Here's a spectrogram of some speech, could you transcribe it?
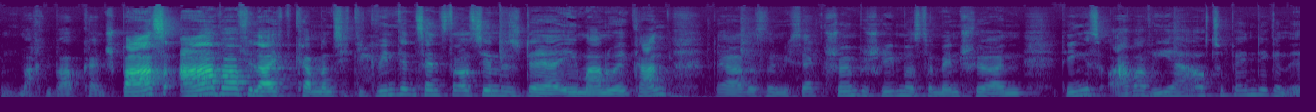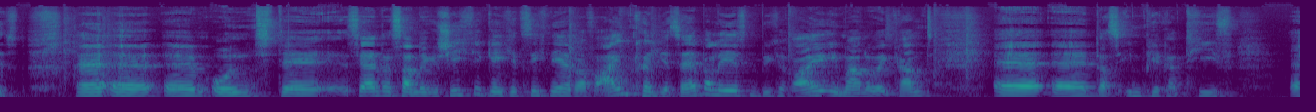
Und macht überhaupt keinen Spaß, aber vielleicht kann man sich die Quintessenz daraus ziehen, das ist der Emanuel Kant, der hat das nämlich sehr schön beschrieben, was der Mensch für ein Ding ist, aber wie er auch zu bändigen ist. Äh, äh, äh, und der sehr interessante Geschichte, gehe ich jetzt nicht näher darauf ein, könnt ihr selber lesen, Bücherei, Emanuel Kant, äh, äh, das Imperativ, äh,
